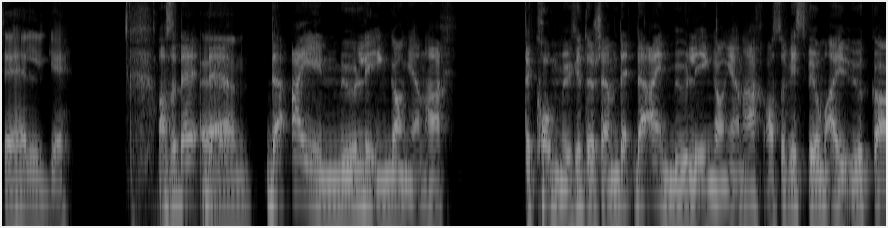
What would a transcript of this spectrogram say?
til helga. Altså, det, det, det er én mulig inngang igjen her. Det kommer jo ikke til å skje, men det, det er en mulig inngang igjen her. Altså Hvis vi om ei uke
